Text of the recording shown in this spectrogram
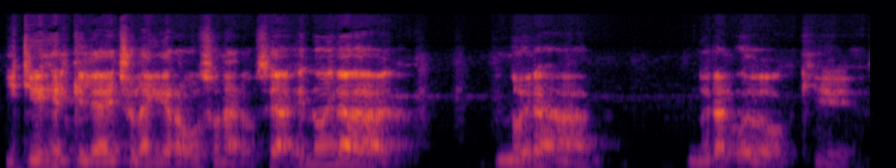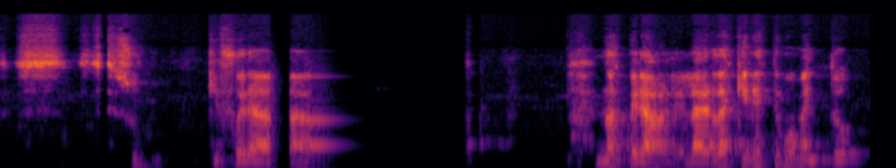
y que es el que le ha hecho la guerra a Bolsonaro. O sea, no era, no era, no era algo que, que fuera no esperable. La verdad es que en este momento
